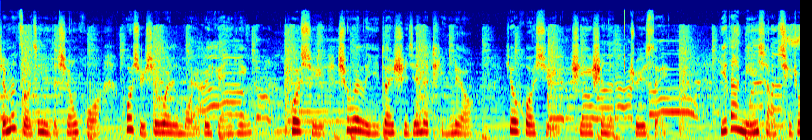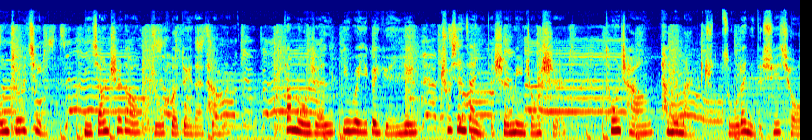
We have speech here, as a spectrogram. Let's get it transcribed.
人们走进你的生活，或许是为了某一个原因，或许是为了一段时间的停留，又或许是一生的追随。一旦明晓其中究竟，你将知道如何对待他们。当某人因为一个原因出现在你的生命中时，通常他们满足了你的需求，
